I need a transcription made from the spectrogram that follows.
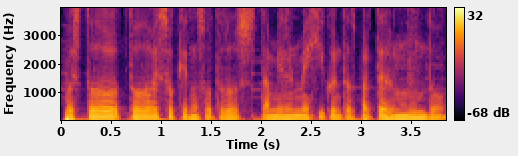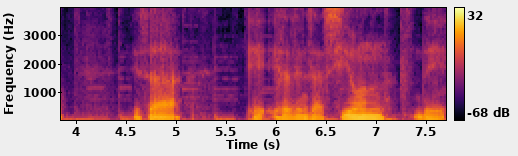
pues todo, todo eso que nosotros también en México, en todas partes del mundo, esa, esa sensación de,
